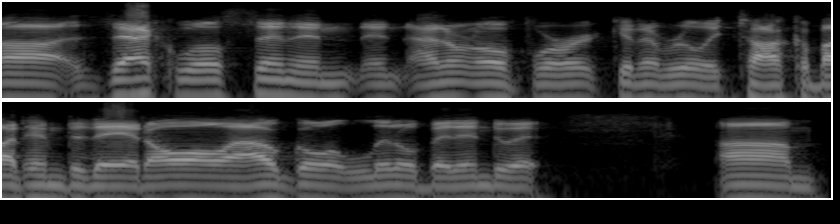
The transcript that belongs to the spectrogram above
Uh, Zach Wilson, and, and I don't know if we're going to really talk about him today at all. I'll go a little bit into it. Um,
